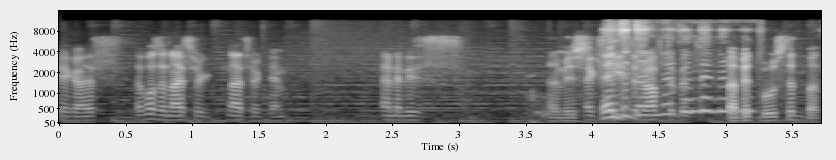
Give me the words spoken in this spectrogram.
Okay, guys, that was a nicer, nicer game. Enemies Enemies exceed the a bit. a bit boosted, but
